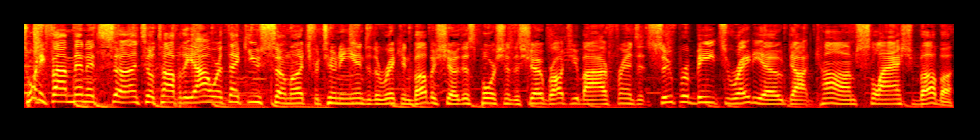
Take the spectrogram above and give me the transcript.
25 minutes uh, until top of the hour. Thank you so much for tuning in to the Rick and Bubba Show. This portion of the show brought to you by our friends at superbeetsradio.com slash Bubba.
